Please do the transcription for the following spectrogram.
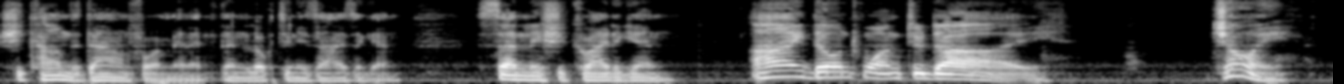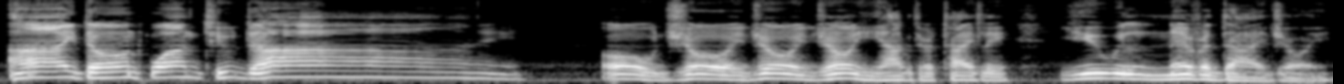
She calmed down for a minute, then looked in his eyes again. Suddenly she cried again. I don't want to die. Joy, I don't want to die. Oh, Joy, Joy, Joy, he hugged her tightly. You will never die, Joy.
